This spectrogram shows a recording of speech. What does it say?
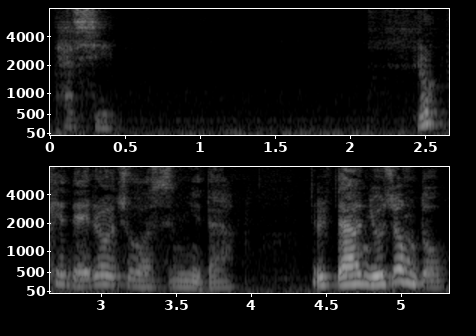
다시 이렇게 내려 주었습니다. 일단 요 정도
